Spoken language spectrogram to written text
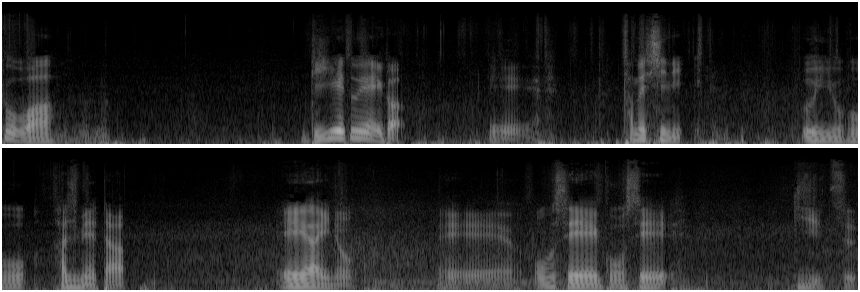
今日は DNA が、えー試しに運用を始めた AI の、えー音声合成技術。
